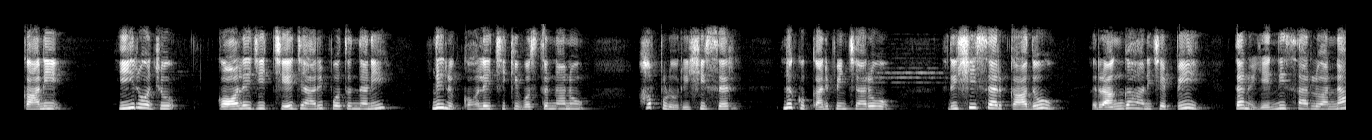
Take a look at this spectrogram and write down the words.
కానీ ఈరోజు కాలేజీ చేజారిపోతుందని నేను కాలేజీకి వస్తున్నాను. అప్పుడు రిషి సార్ నాకు కనిపించారు. రిషి సార్ కాదు రంగా అని చెప్పి తను ఎన్నిసార్లు అన్నా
